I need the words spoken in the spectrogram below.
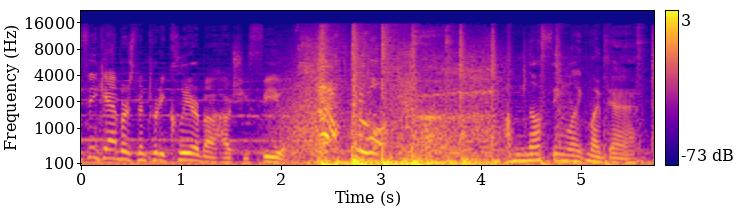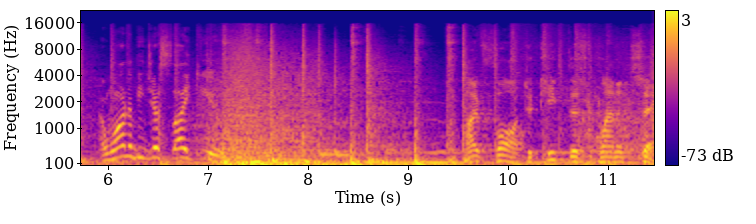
I think Amber's been pretty clear about how she feels. I'm nothing like my dad. I want to be just like you. I've fought to keep this planet safe.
